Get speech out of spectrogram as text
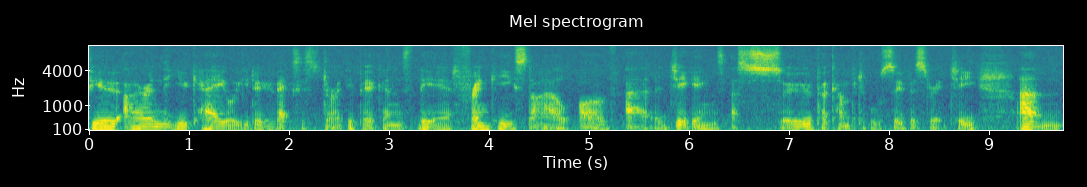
if you are in the UK or you do have access to Dorothy Perkins, their Frankie style of uh, jeggings are super comfortable, super stretchy. Um,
